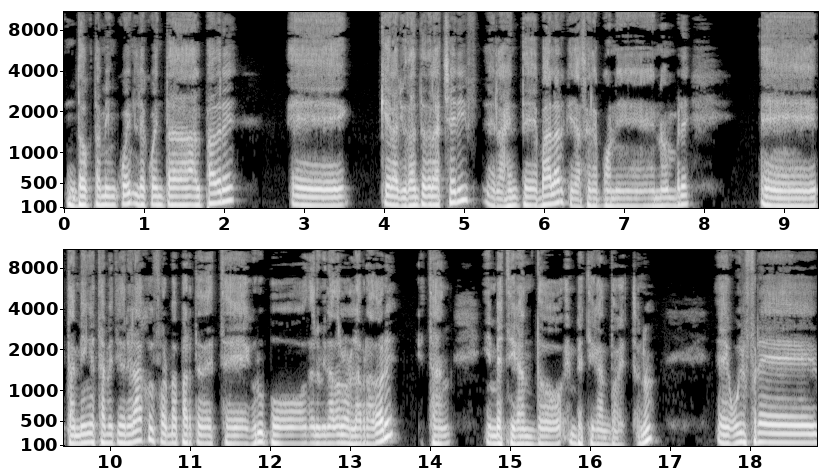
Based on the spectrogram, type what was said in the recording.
Doc también le cuenta al padre eh, que el ayudante de la sheriff, el agente Ballard, que ya se le pone nombre, eh, también está metido en el ajo y forma parte de este grupo denominado los labradores, que están investigando, investigando esto, ¿no? Eh, Wilfred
